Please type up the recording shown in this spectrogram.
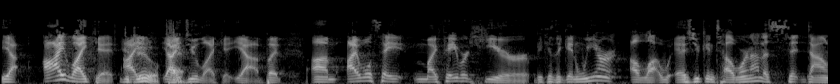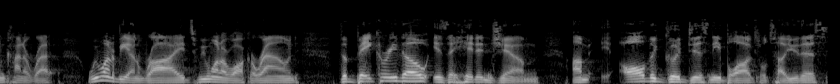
Yeah, I like it. You I do? I do like it. Yeah, but um, I will say my favorite here because again, we aren't a lot. As you can tell, we're not a sit down kind of. Re- we want to be on rides. We want to walk around. The bakery though is a hidden gem. Um, all the good Disney blogs will tell you this.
